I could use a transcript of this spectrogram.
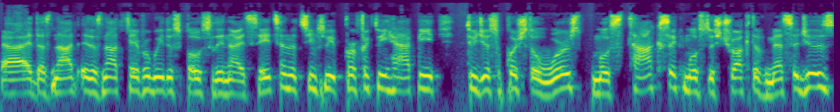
Uh, it does not it is not favorably disposed to the United States, and it seems to be perfectly happy to just push the worst, most toxic, most destructive messages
